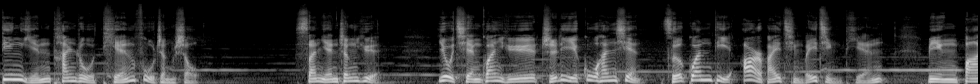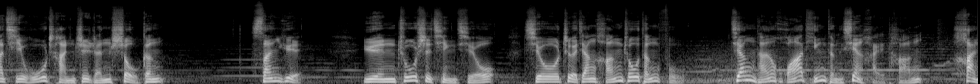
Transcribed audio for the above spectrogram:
丁银摊入田赋征收。三年正月，又遣官于直隶固安县，择官地二百顷为井田，命八旗无产之人受耕。三月，允诸事请求，修浙江杭州等府、江南华亭等县海棠，汉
